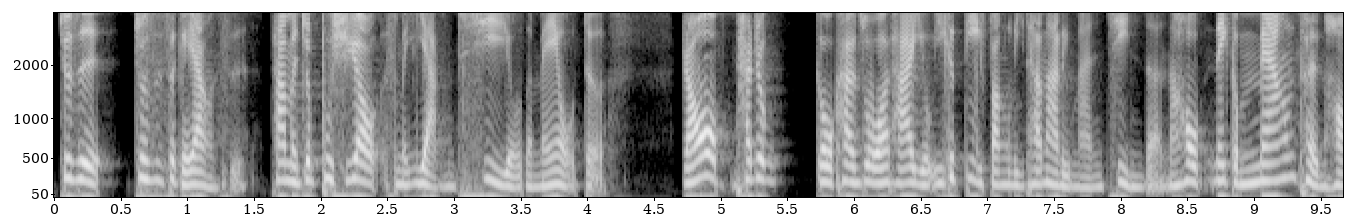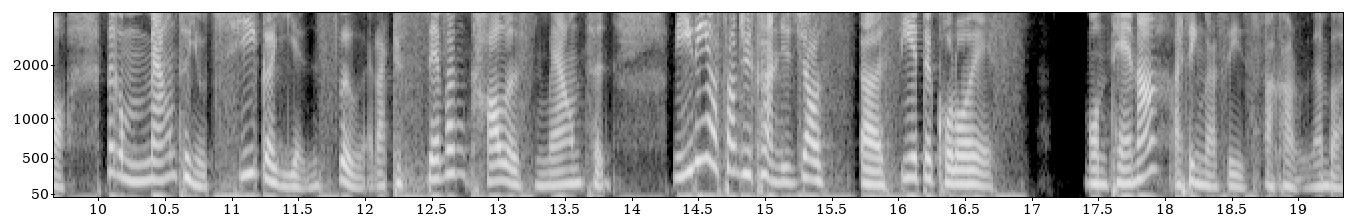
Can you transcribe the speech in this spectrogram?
就是就是这个样子，他们就不需要什么氧气，有的没有的。然后他就给我看说，他有一个地方离他那里蛮近的，然后那个 mountain 哈，那个 mountain 有七个颜色，like seven colors mountain，你一定要上去看，你叫呃 Siete Colores Montana，I think that's it，I can't remember，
